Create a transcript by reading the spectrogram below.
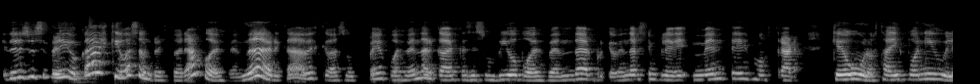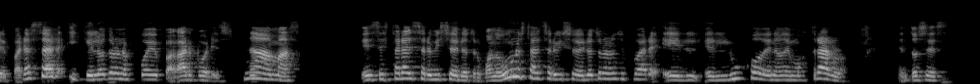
Entonces yo siempre digo, cada vez que vas a un restaurante puedes vender, cada vez que vas a un pe puedes vender, cada vez que haces un vivo puedes vender, porque vender simplemente es mostrar que uno está disponible para hacer y que el otro nos puede pagar por eso. Nada más. Es estar al servicio del otro. Cuando uno está al servicio del otro no se puede dar el, el lujo de no demostrarlo. Entonces,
